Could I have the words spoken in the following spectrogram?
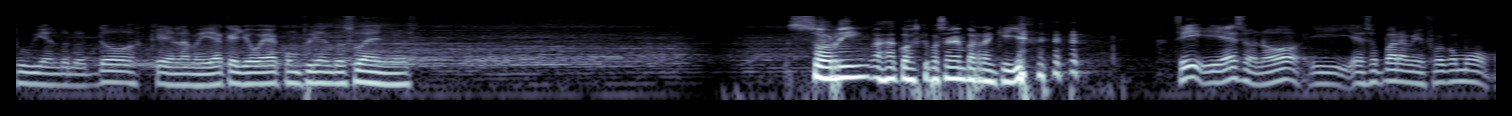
subiendo los dos, que en la medida que yo vaya cumpliendo sueños, Sorry, ajá, cosas que pasan en Barranquilla. Sí, y eso, ¿no? Y eso para mí fue como,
